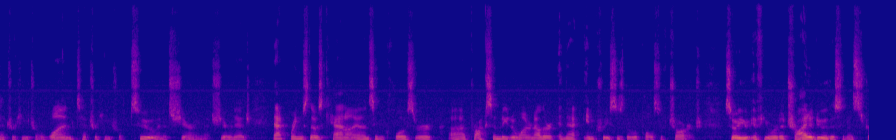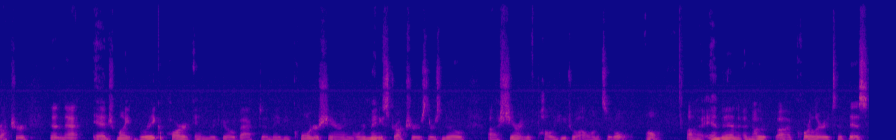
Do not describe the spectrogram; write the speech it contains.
tetrahedral 1, tetrahedral 2, and it's sharing that shared edge. That brings those cations in closer uh, proximity to one another, and that increases the repulsive charge. So you, if you were to try to do this in a structure, then that edge might break apart and would go back to maybe corner sharing, or in many structures, there's no uh, sharing of polyhedral elements at all. all. Uh, and then another uh, corollary to this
